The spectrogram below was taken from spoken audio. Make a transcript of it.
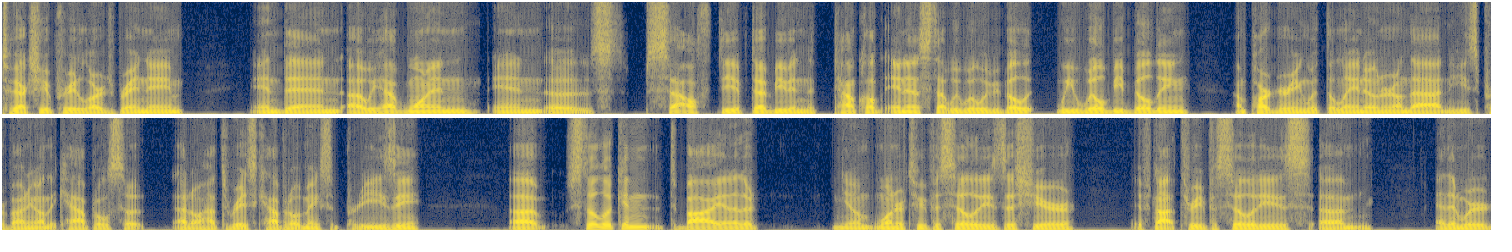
to actually a pretty large brand name. And then uh, we have one in uh, South DFW in a town called Ennis that we will be build- we will be building. I'm partnering with the landowner on that, and he's providing all the capital, so I don't have to raise capital. It makes it pretty easy. still looking to buy another you know one or two facilities this year, if not three facilities. Um, and then we're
